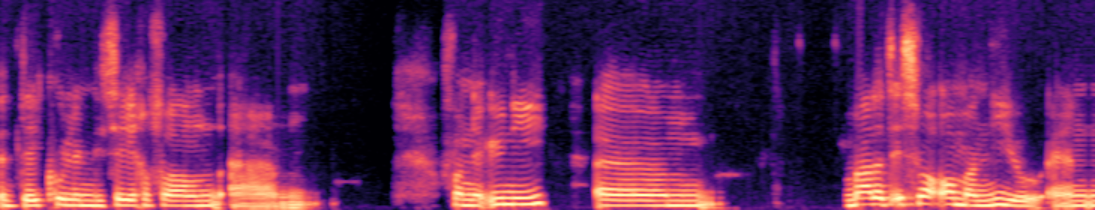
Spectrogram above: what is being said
het decoloniseren van, van de Unie. maar dat is wel allemaal nieuw. En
